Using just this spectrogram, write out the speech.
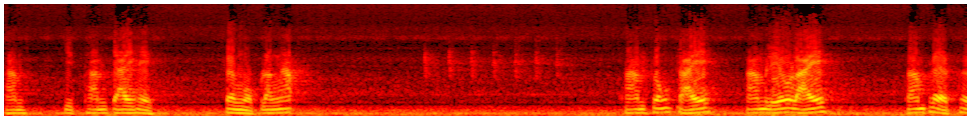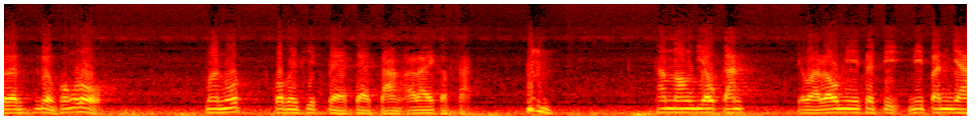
ทำจิตทำใจให้ สงบระงับ ความสงสัย ความเหลวไหล ความเพลิดเพลินเรื่องของโลก มนุษย์ก็ไม่ผิดแปลกแตกต่างอะไรกับสัตว์ทำนองเดียวกัน แต่ว่าเรามีสติมีปัญญา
